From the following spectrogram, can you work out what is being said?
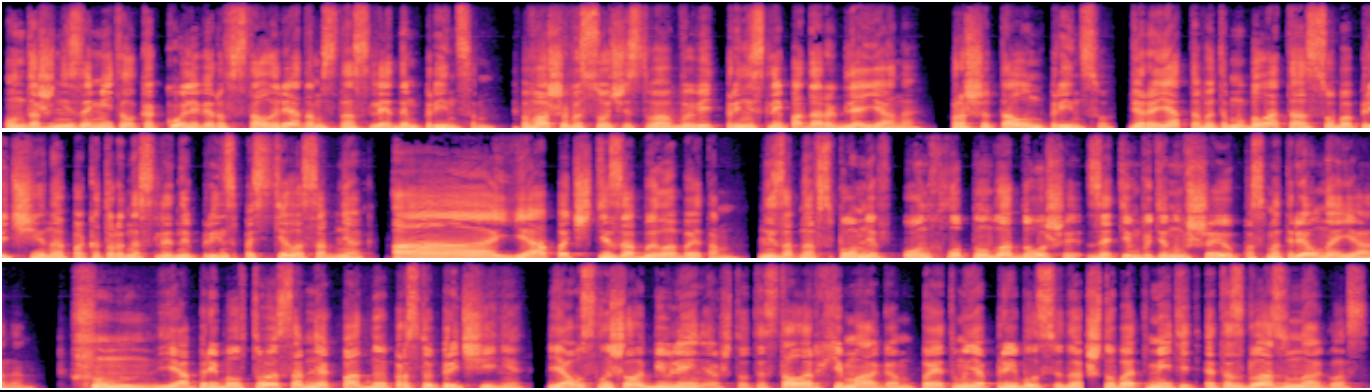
Он даже не заметил, как Оливер встал рядом с наследным принцем. «Ваше Высочество, вы ведь принесли подарок для Яна?» Прошептал он принцу. Вероятно, в этом и была та особая причина, по которой наследный принц посетил особняк. -а, -а я почти забыл об этом. Внезапно вспомнив, он хлопнул в ладоши, затем, вытянув шею, посмотрел на Яна. Хм, я прибыл в твой особняк по одной простой причине. Я услышал объявление, что ты стал архимагом, поэтому я прибыл сюда, чтобы отметить это с глазу на глаз.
